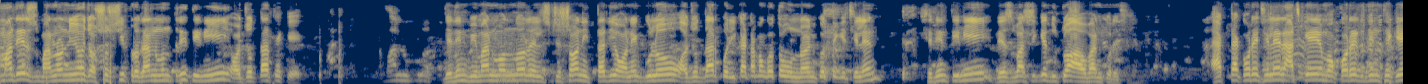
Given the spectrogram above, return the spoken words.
আমাদের মাননীয় যশস্বী প্রধানমন্ত্রী তিনি অযোধ্যা থেকে। যেদিন বিমানবন্দর, রেল স্টেশন ইত্যাদি অনেকগুলো অযোধ্যার পরিকাঠামোগত উন্নয়ন করতে গেছিলেন, সেদিন তিনি দেশবাসীকে দুটো আহ্বান করেছিলেন। একটা করেছিলেন আজকে মকরের দিন থেকে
